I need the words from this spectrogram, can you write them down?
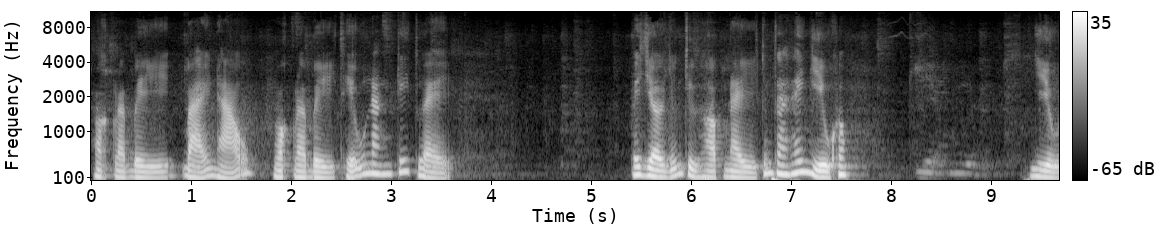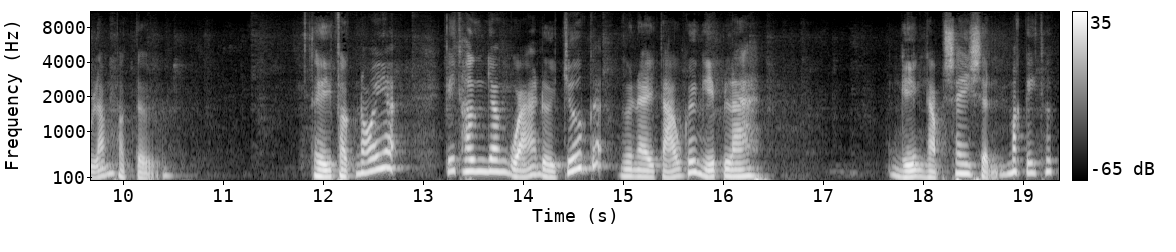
Hoặc là bị bại não, hoặc là bị thiểu năng trí tuệ. Bây giờ những trường hợp này chúng ta thấy nhiều không? Nhiều lắm phật tử. Thì phật nói á, cái thân nhân quả đời trước á, người này tạo cái nghiệp là nghiện ngập say xỉn, mất ý thức.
